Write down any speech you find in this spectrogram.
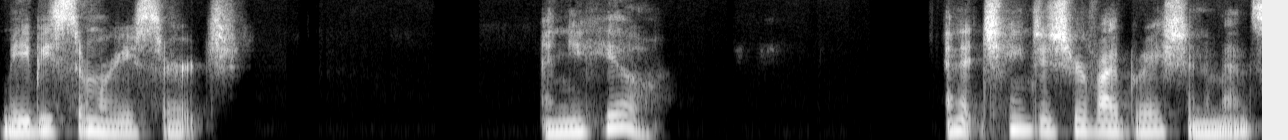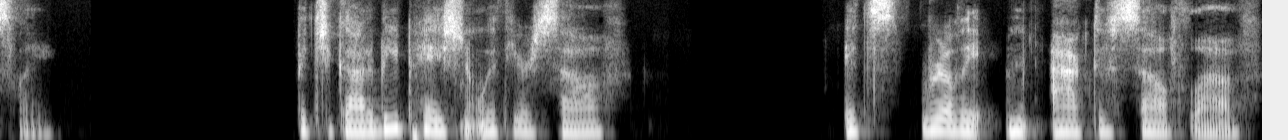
maybe some research, and you heal. and it changes your vibration immensely. But you got to be patient with yourself. It's really an act of self love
